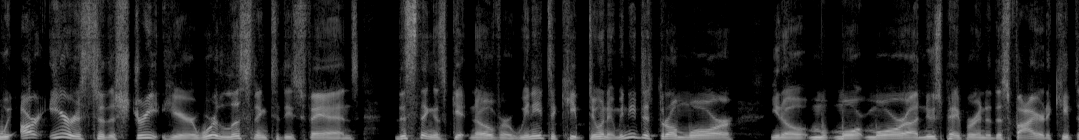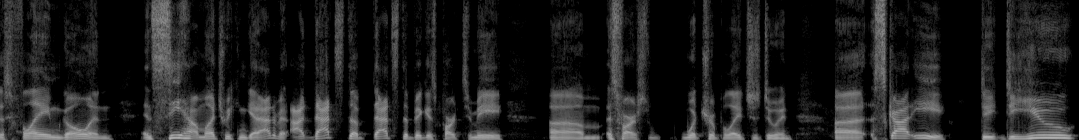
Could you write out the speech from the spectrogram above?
we our ear is to the street here. We're listening to these fans. This thing is getting over. We need to keep doing it. We need to throw more, you know, m- more more uh, newspaper into this fire to keep this flame going and see how much we can get out of it. I, that's the that's the biggest part to me, um, as far as what Triple H is doing. Uh, Scott E, do do you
